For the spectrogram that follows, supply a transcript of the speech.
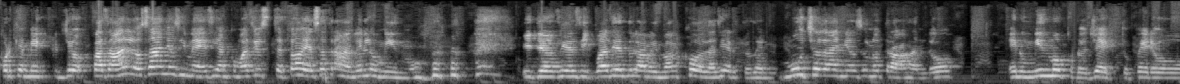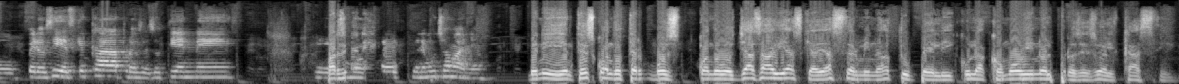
porque me, yo pasaban los años y me decían cómo así usted todavía está trabajando en lo mismo y yo sí sigo haciendo la misma cosa, cierto, son muchos años uno trabajando en un mismo proyecto, pero pero sí es que cada proceso tiene tiene mucha maña. Vení, entonces cuando, vos, cuando vos ya sabías que habías terminado tu película, ¿cómo vino el proceso del casting?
